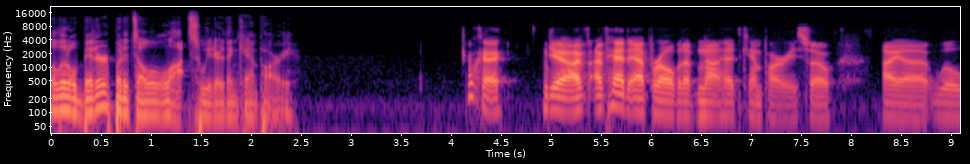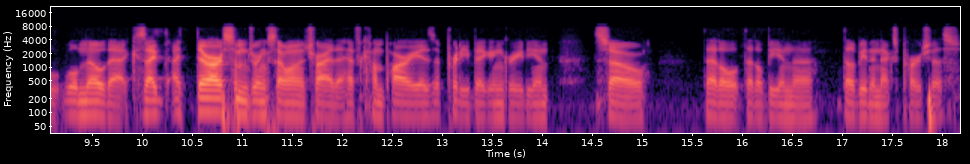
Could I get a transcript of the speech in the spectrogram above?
a little bitter, but it's a lot sweeter than Campari. Okay. Yeah, I've I've had Aperol, but I've not had Campari, so I uh, will will know that because I, I there are some drinks I want to try that have Campari as a pretty big ingredient, so that'll that'll be in the that'll be the next purchase.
